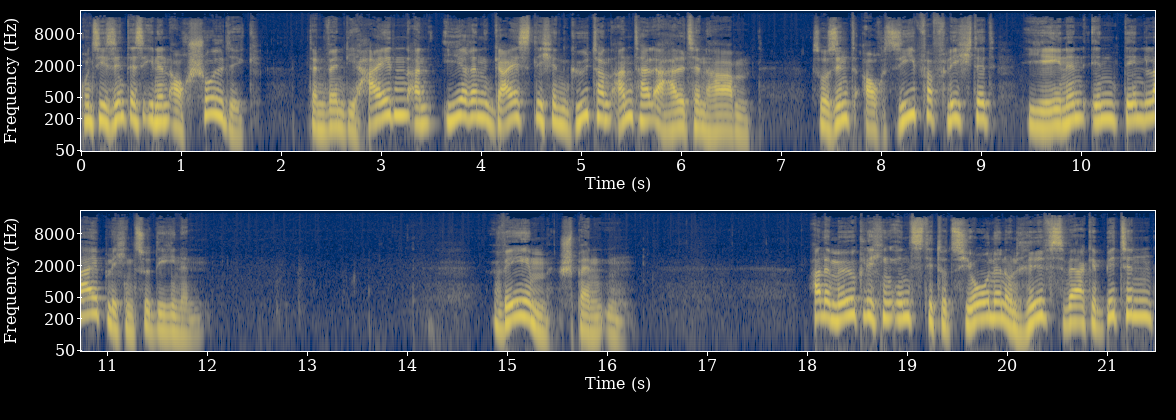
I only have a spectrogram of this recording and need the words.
und sie sind es ihnen auch schuldig, denn wenn die Heiden an ihren geistlichen Gütern Anteil erhalten haben, so sind auch sie verpflichtet, jenen in den leiblichen zu dienen. Wem spenden? Alle möglichen Institutionen und Hilfswerke bitten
